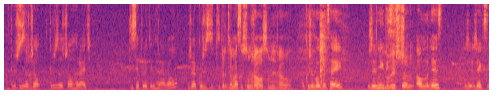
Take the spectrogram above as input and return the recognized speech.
A prečo si Pozriem. začal, prečo začal hrať? Ty sa predtým hrával? Že akože si to Predtým, ako som skúšal? hrával, som nehrával. Akože vôbec, hej? Že nikdy No si vieš to, čo- alebo neviem, že, že jak, si,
